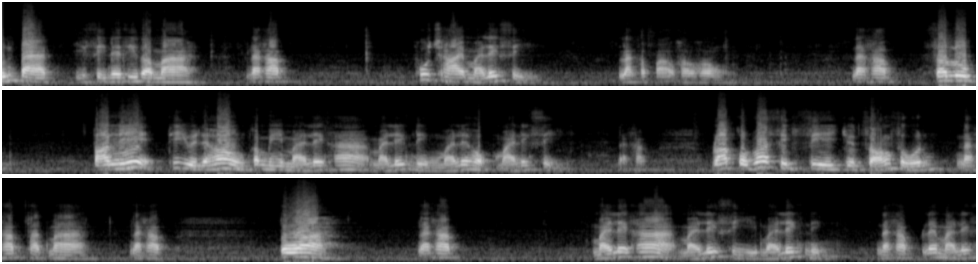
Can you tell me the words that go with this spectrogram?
1408 อีก 4 นาทีต่อมานะครับ ผู้ชายหมายเลข 4ลากกระเป๋าเข้าห้องนะครับ สรุปตอนนี้ที่อยู่ในห้องก็มีหมายเลข 5 หมายเลข 1 หมายเลข 6 หมายเลข 4 นะครับ ปรากฏว่า 14.20 นะครับ ถัดมานะครับ ตัวนะครับ หมายเลข 5 หมายเลข 4 หมายเลข 1 นะครับ และหมายเลข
